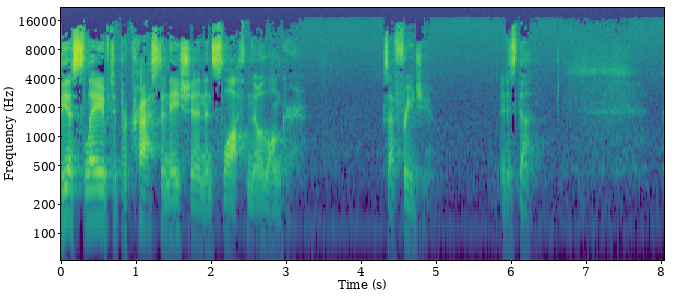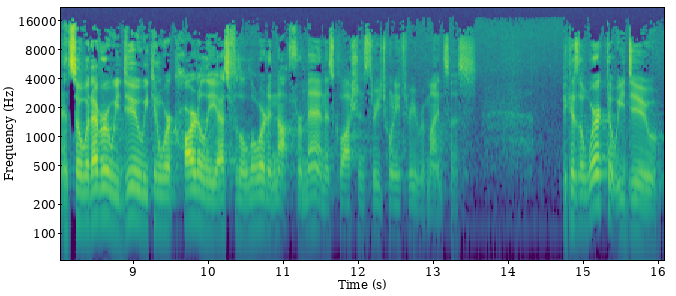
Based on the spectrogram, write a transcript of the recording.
Be a slave to procrastination and sloth no longer, because I've freed you. It is done. And so whatever we do, we can work heartily as for the Lord and not for men, as Colossians 3:23 reminds us. Because the work that we do,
